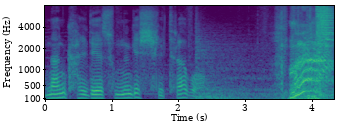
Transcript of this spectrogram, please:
난칼 뒤에 숨는 게 싫더라고. 황처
